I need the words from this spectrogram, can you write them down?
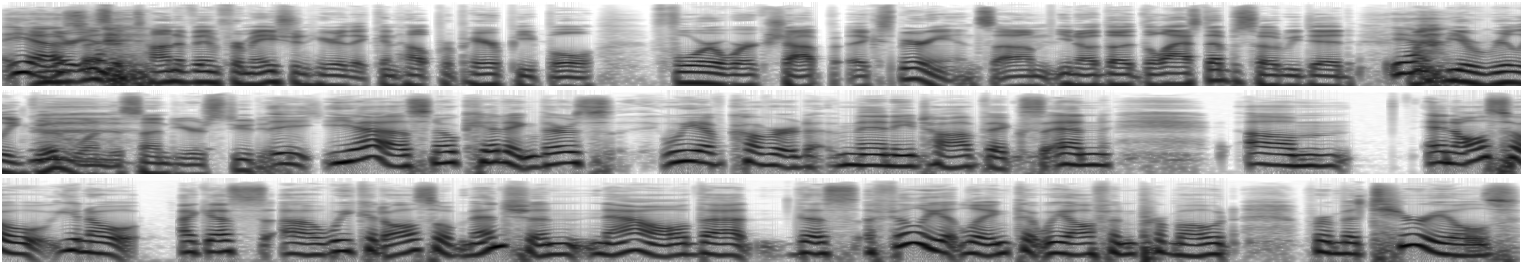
Yeah, And there is a ton of information here that can help prepare people for a workshop experience. Um, you know, the the last episode we did Yeah. might be a really good one to send to your students. Yes, no kidding. There's we have covered many topics, and um, and also, you know, I guess uh, we could also mention now that this affiliate link that we often promote for materials.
